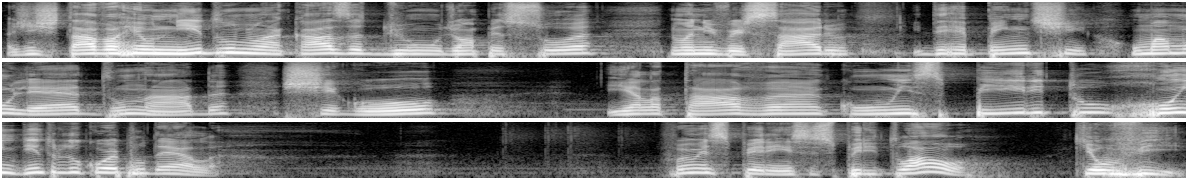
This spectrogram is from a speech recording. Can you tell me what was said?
A gente estava reunido na casa de, um, de uma pessoa no aniversário e de repente uma mulher do nada chegou e ela estava com um espírito ruim dentro do corpo dela. Foi uma experiência espiritual que eu vi.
